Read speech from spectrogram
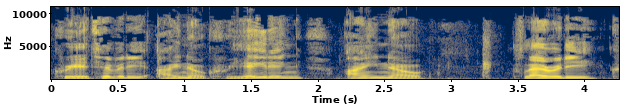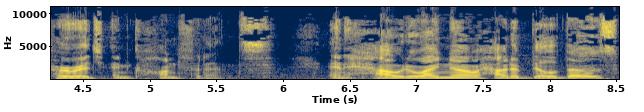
creativity. I know creating. I know clarity, courage, and confidence. And how do I know how to build those?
